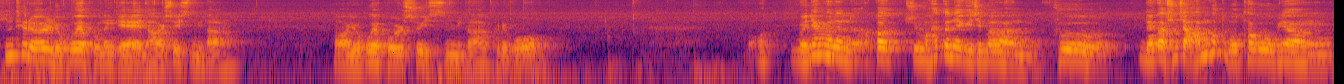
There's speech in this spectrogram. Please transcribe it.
힌트를 요구해 보는 게 나을 수 있습니다. 어, 요구해 볼 수 있습니다. 그리고 어, 왜냐면은 아까 좀 했던 얘기지만 그 내가 진짜 아무것도 못하고 그냥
